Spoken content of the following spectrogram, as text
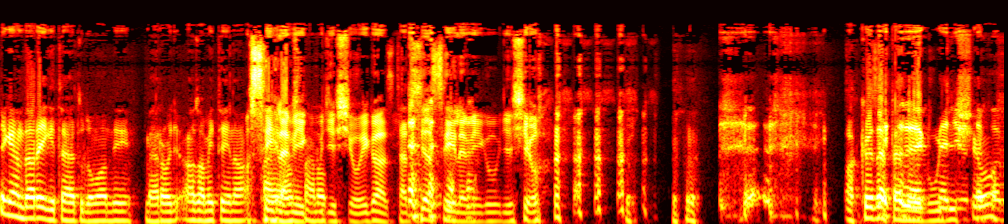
Igen, de a régit el tudom adni, mert hogy az, amit én a... A széle még úgy is jó, igaz? Tehát, hogy a széle még úgy is jó. a közepe még úgy is jó. A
